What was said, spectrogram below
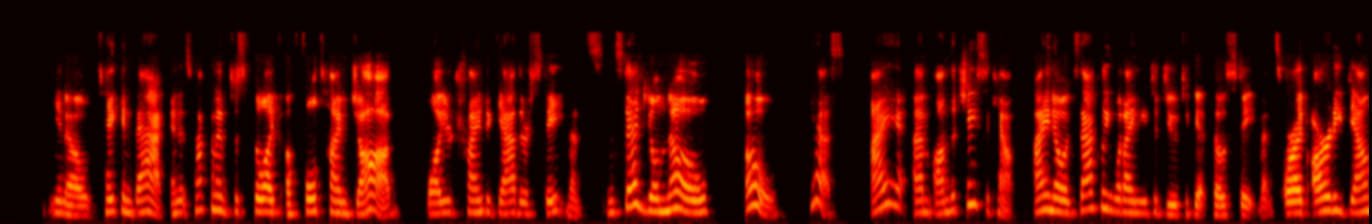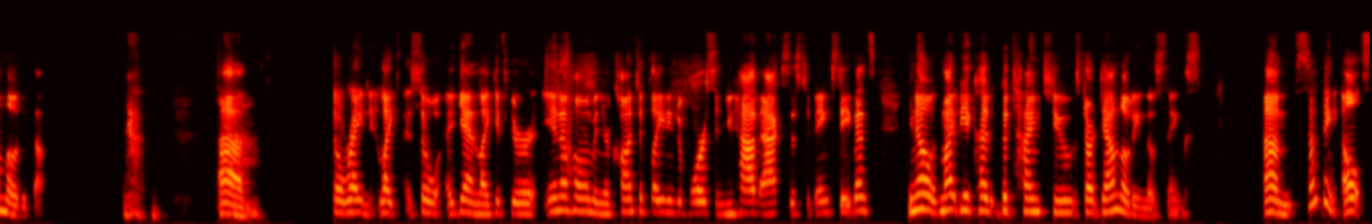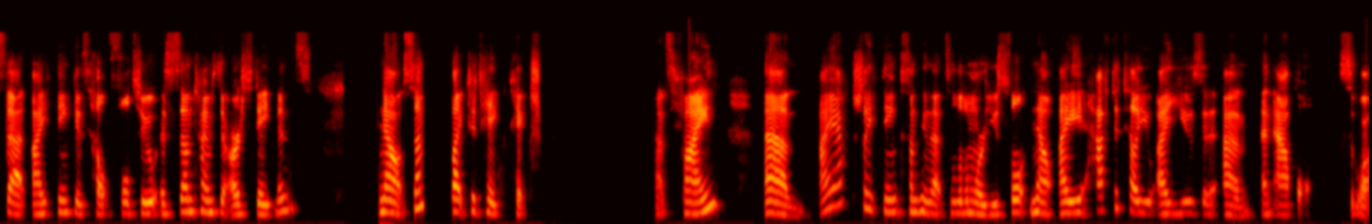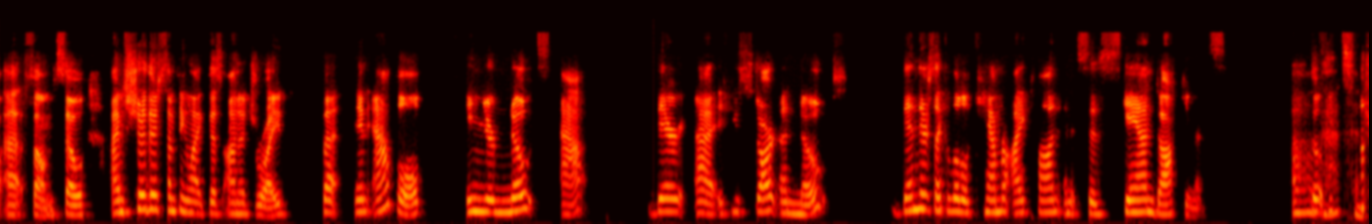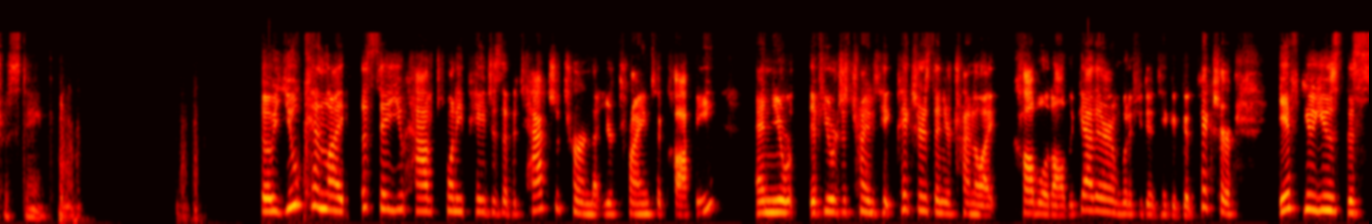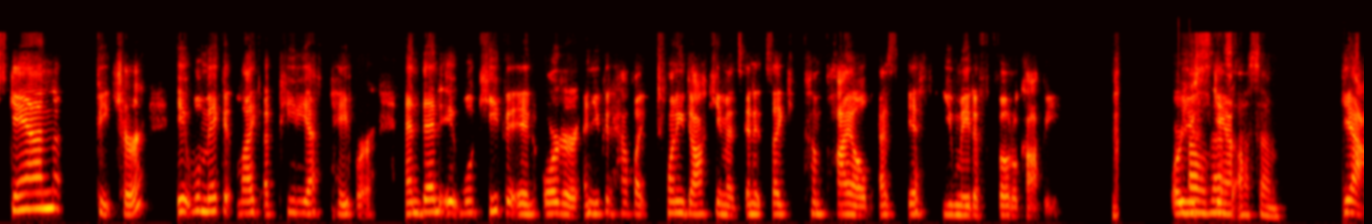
you know taken back and it's not going to just feel like a full-time job while you're trying to gather statements. Instead you'll know oh yes i am on the chase account. I know exactly what i need to do to get those statements or i've already downloaded them. Um so right like so again like if you're in a home and you're contemplating divorce and you have access to bank statements you know it might be a good time to start downloading those things um, something else that I think is helpful too is sometimes there are statements. Now, some like to take pictures. That's fine. Um, I actually think something that's a little more useful. Now, I have to tell you, I use an, um, an Apple uh, phone. So I'm sure there's something like this on a Droid, but in Apple, in your Notes app, there, uh, if you start a note, then there's like a little camera icon and it says scan documents. Oh, so that's interesting. So you can like, let's say you have 20 pages of a tax return that you're trying to copy. And you're if you were just trying to take pictures, then you're trying to like cobble it all together. And what if you didn't take a good picture? If you use the scan feature, it will make it like a PDF paper and then it will keep it in order. And you could have like 20 documents and it's like compiled as if you made a photocopy or you oh, scan. That's awesome. Yeah.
